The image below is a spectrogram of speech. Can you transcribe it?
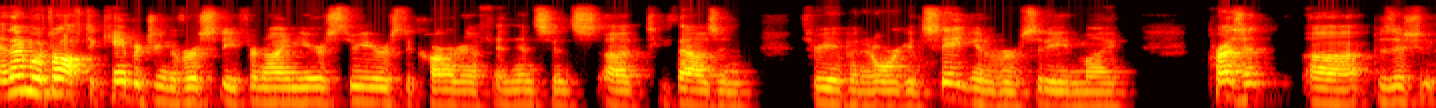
And then moved off to Cambridge University for nine years, three years to Cardiff, and then since uh, 2000, three have been at Oregon State University in my present uh, position.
